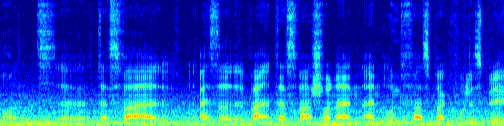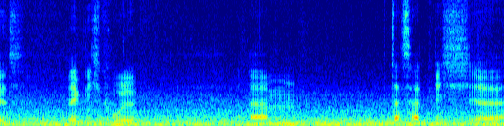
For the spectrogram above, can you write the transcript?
Und äh, das war, also war, das war schon ein, ein unfassbar cooles Bild, wirklich cool. Ähm, das hat mich äh,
